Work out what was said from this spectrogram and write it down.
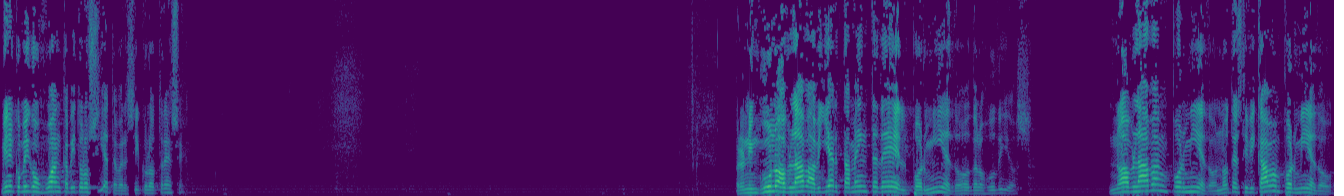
Miren conmigo Juan capítulo 7, versículo 13. Pero ninguno hablaba abiertamente de él por miedo de los judíos. No hablaban por miedo, no testificaban por miedo,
